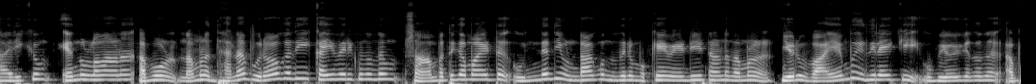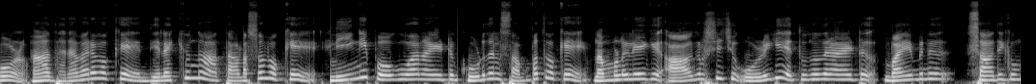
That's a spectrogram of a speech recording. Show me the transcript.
ഹരിക്കും എന്നുള്ളതാണ്. അപ്പോൾ നമ്മൾ ധന പുരോഗതി കൈവരിക്കുന്നതും സാമ്പത്തികമായിട്ട് ഉന്നതി ഉണ്ടാകുന്നതിനും ഒക്കെ വേണ്ടിയിട്ടാണ് നമ്മൾ ഈ ഒരു വയമ്പ് ഇതിലേക്ക് ഉപയോഗിക്കുന്നത് അപ്പോൾ ആ ധനവരവൊക്കെ നിലയ്ക്കുന്ന തടസ്സമൊക്കെ നീങ്ങി പോകുവാനായിട്ട് കൂടുതൽ സമ്പത്തൊക്കെ നമ്മളിലേക്ക് ആകർഷിച്ച് ഒഴുകി എത്തുന്നതിനായിട്ട് വയമ്പിന് സാധിക്കും.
